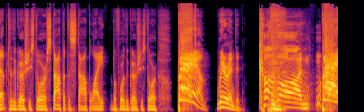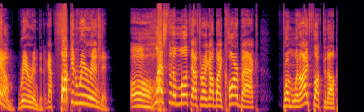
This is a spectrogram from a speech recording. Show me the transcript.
up to the grocery store. Stop at the stoplight before the grocery store. Bam! Rear-ended. Come on. Bam! Rear-ended. I got fucking rear-ended. Oh, Less than a month after I got my car back from when I fucked it up,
